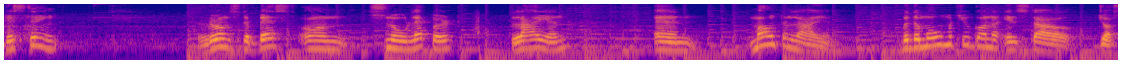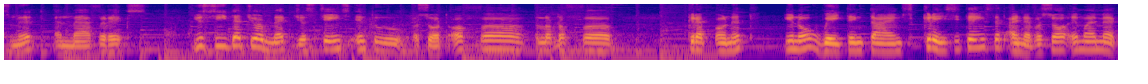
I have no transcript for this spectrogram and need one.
this thing runs the best on snow leopard, lion, and mountain lion. But the moment you're gonna install Yosemite and Mavericks, you see that your Mac just changed into a sort of uh, a lot of uh, crap on it. You know, waiting times, crazy things that I never saw in my Mac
